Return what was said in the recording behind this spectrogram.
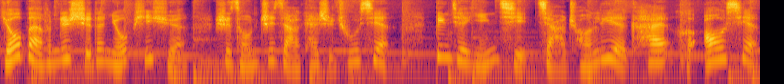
有百分之十的牛皮癣是从指甲开始出现，并且引起甲床裂开和凹陷。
